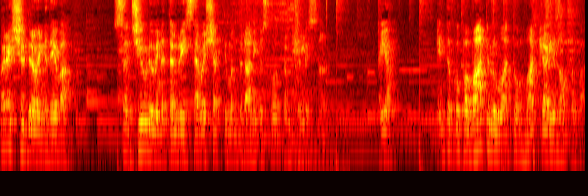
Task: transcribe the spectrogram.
పరిశుద్రమైన దేవ సజీవుడమైన తండ్రి సర్వశక్తిమంతుడానికి స్తోత్రం చెల్లిస్తున్నాను. అయ్యా ఎంత గొప్ప మాటలు మాతో మాట్లాడి ఉన్నావు ప్రభా.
